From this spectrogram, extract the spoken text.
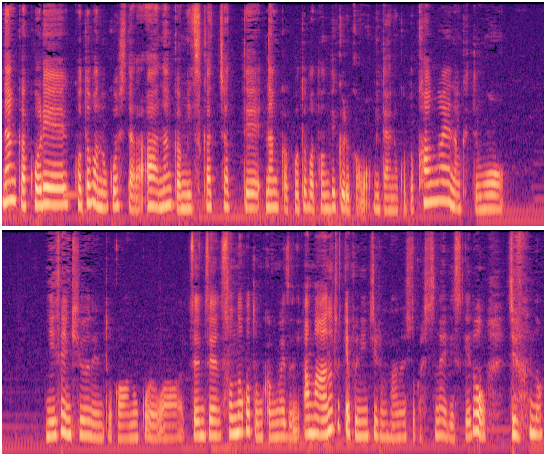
なんかこれ言葉残したら、あ、なんか見つかっちゃって、なんか言葉飛んでくるかも、みたいなこと考えなくても、2009年とかあの頃は全然そんなことも考えずに、あ、まああの時は不妊治療の話とかしてないですけど、自分の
